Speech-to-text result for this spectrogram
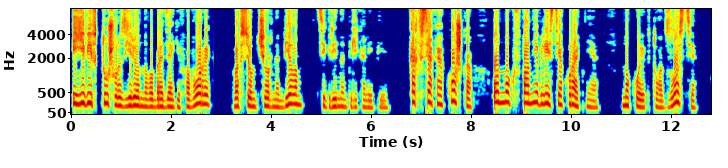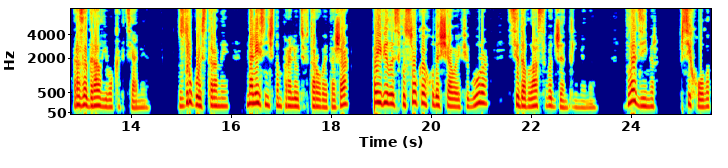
и явив тушу разъяренного бродяги Фаворы во всем черно-белом тигрином великолепии. Как всякая кошка, он мог вполне влезть и аккуратнее, но кое-кто от злости разодрал его когтями. С другой стороны, на лестничном пролете второго этажа появилась высокая худощавая фигура седовласого джентльмена. Владимир, психолог,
